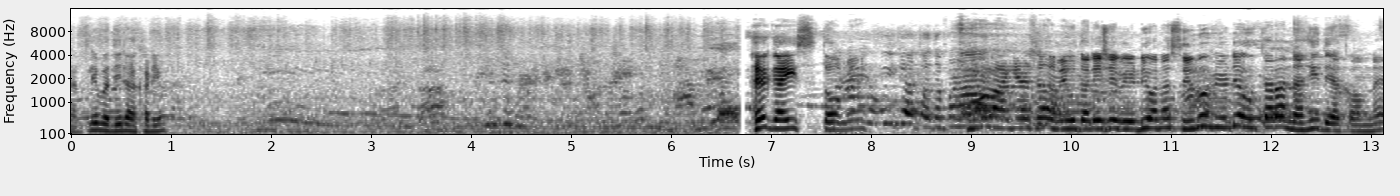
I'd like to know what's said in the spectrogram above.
આટલી બધી રાખડીઓ. હે ગાઈસ તો અમે છ વાગ્યા છે. અમે ઉતારીએ છીએ વીડિયો અને સીલો વીડિયો ઉતારવા નહીં દેતો અમને.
